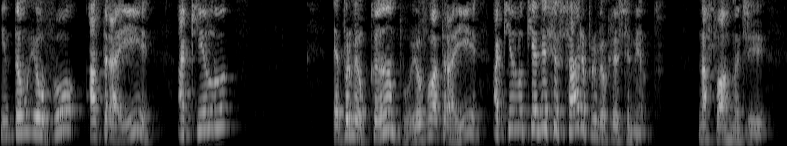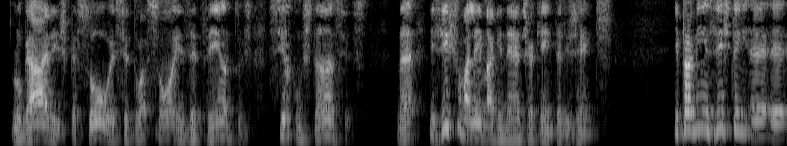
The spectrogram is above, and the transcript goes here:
Então eu vou atrair aquilo é para o meu campo, eu vou atrair aquilo que é necessário para o meu crescimento, na forma de lugares, pessoas, situações, eventos, circunstâncias. Né? Existe uma lei magnética que é inteligente. E para mim existem é, é,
